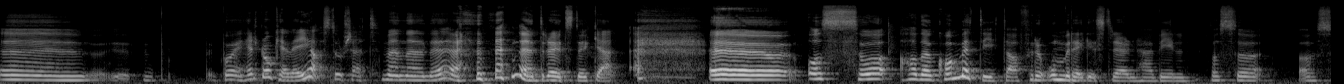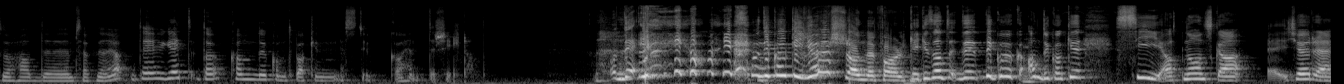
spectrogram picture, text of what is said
Eh, på helt ok veier, stort sett. Men eh, det, er- det er et drøyt stykke. Eh, og så hadde han kommet dit da, for å omregistrere denne bilen. Og så, og så hadde de sagt ja, det er greit, da kan du komme tilbake neste uke og hente skiltene. Og det, ja, men- du kan ikke gjøre sånn med folk, ikke sant? Det, det går jo ikke an. Du kan ikke si at noen skal eh, kjøre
